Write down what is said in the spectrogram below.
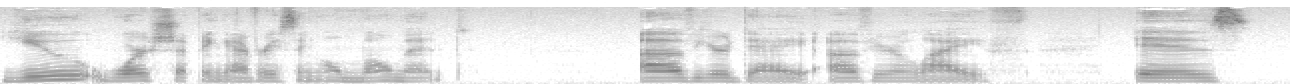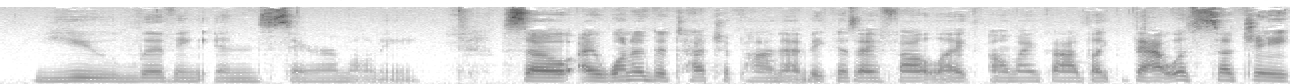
You worshiping every single moment of your day, of your life, is you living in ceremony. So I wanted to touch upon that because I felt like, oh my God, like that was such a,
